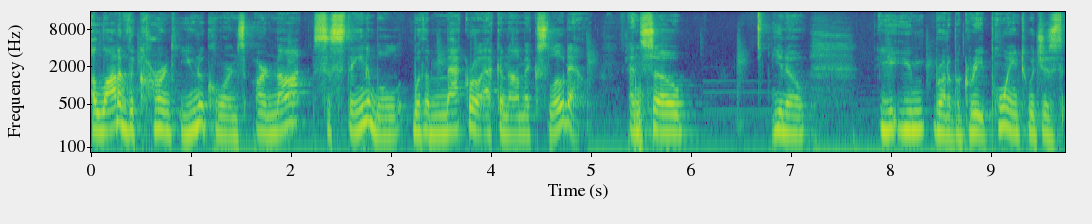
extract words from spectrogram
a lot of the current unicorns are not sustainable with a macroeconomic slowdown. And so, you know, you, you, brought up a great point, which is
